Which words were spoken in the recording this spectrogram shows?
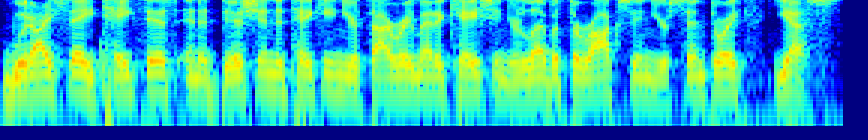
would I say take this in addition to taking your thyroid medication, your levothyroxine, your Synthroid? Yes.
